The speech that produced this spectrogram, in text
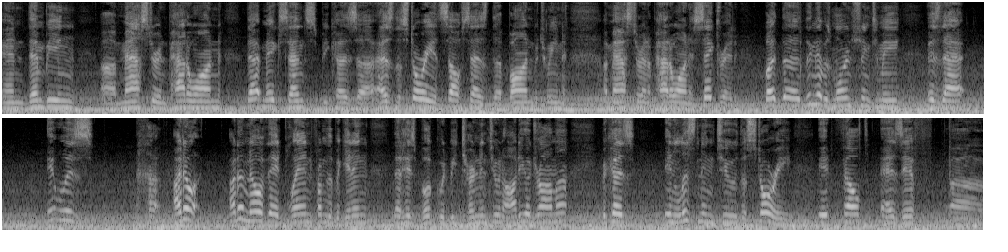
and them being uh, Master and Padawan. That makes sense because, uh, as the story itself says, the bond between a Master and a Padawan is sacred. But the thing that was more interesting to me is that it was. I don't. I don't know if they had planned from the beginning that his book would be turned into an audio drama, because in listening to the story, it felt as if uh,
